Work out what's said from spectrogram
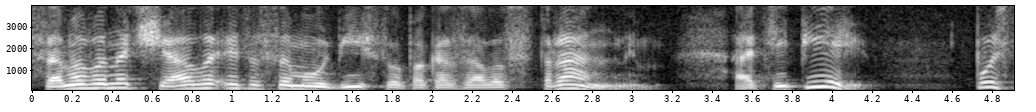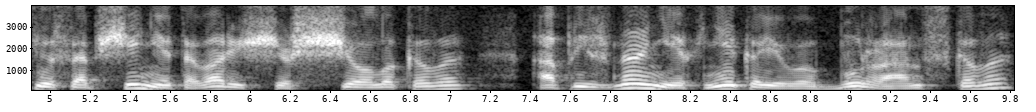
с самого начала это самоубийство показалось странным, а теперь, после сообщения товарища Щелокова о признаниях некоего Буранского,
